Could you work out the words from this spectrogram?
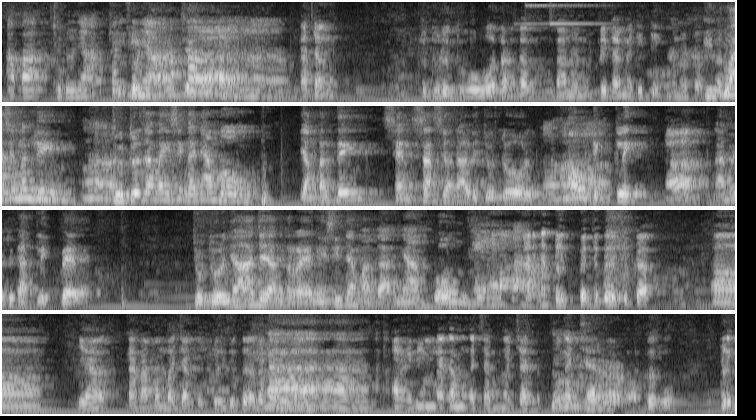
apa judulnya apa Judulnya isinya aja. apa Nah, Kadang judulnya dua ternyata kanun berita titik itu masih mending Heeh. judul sama isi nggak nyambung. Yang penting sensasional di judul. Heeh. mau diklik. Nah, namanya juga clickbait. Judulnya aja yang keren isinya mah nggak nyambung. Iya. karena clickbait itu ya juga eh, ya karena pembaca Google juga kan nah akhirnya mereka mengejar-mengejar mengejar apa itu? Klik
